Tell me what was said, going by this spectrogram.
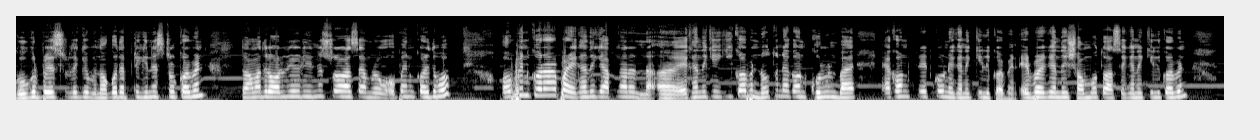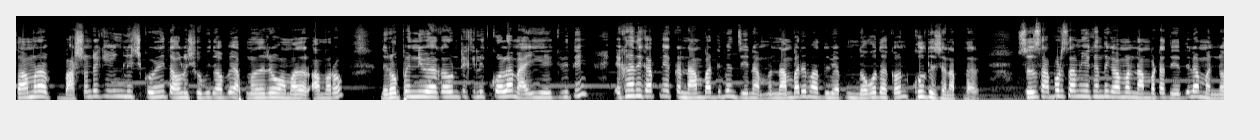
গুগল প্লে স্টোর থেকে নগদ অ্যাপটিকে ইনস্টল করবেন। তো আমাদের অলরেডি ইনস্টল আছে, আমরা ওপেন করে দেবো। ওপেন করার পর এখান থেকে আপনারা না- এখান থেকে কী করবেন? নতুন অ্যাকাউন্ট খুলুন বা অ্যাকাউন্ট ক্রিয়েট করুন, এখানে ক্লিক করবেন। এরপর এখান থেকে সম্মত আছে, এখানে ক্লিক করবেন। তো আমরা ভাষণটাকে ইংলিশ করে নিই, তাহলে সুবিধা হবে আপনাদেরও আমার আমারও। দেন ওপেন নিউ অ্যাকাউন্টে ক্লিক করলাম আই এগ্রিতে এখান থেকে আপনি একটা নাম্বার দিবেন, যে নাম্বারের মাধ্যমে আপনি নগদ অ্যাকাউন্ট খুলতে চান আপনার। সো সাপোজ আমি এখান থেকে আমার নাম্বারটা দিয়ে দিলাম মানে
